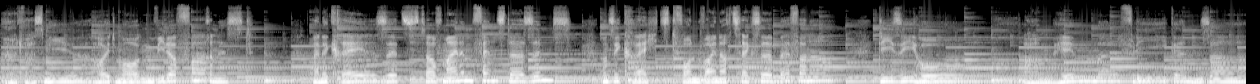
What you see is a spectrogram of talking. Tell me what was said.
Hört, was mir heute Morgen widerfahren ist. Eine Krähe sitzt auf meinem Fenstersims und sie krächzt von Weihnachtshexe Befana, die sie hoch Himmel fliegen sah.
